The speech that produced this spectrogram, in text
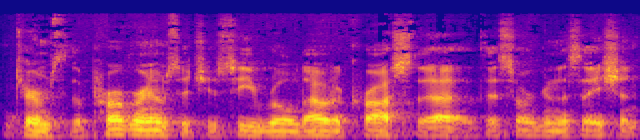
in terms of the programs that you see rolled out across the, this organization.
